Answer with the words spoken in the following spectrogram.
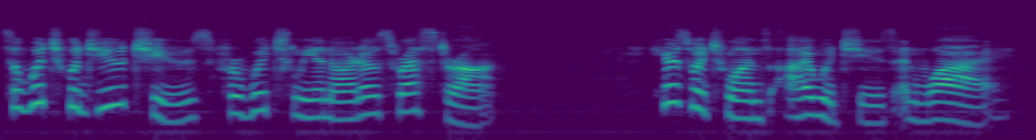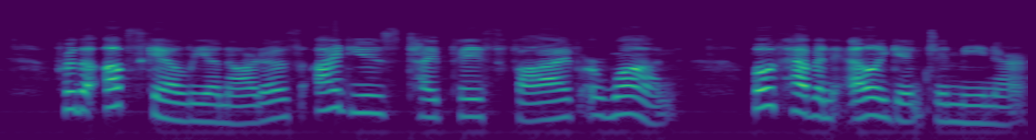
So which would you choose for which Leonardo's restaurant? Here's which ones I would choose and why. For the upscale Leonardo's, I'd use typeface 5 or 1. Both have an elegant demeanor.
